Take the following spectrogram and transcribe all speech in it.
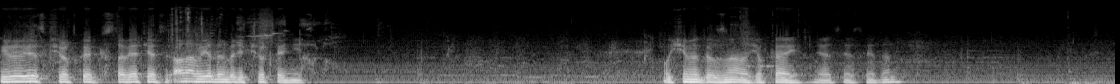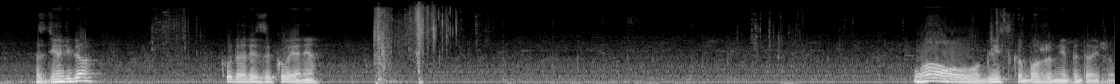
Ile jest w środku, jak stawiacie? Alarm jeden będzie w środku i nic. Musimy go znaleźć, okej. Jest, jest jeden. Zdjąć go? Kurde, ryzykuję, nie? Wow, blisko, Boże, mnie by dojrzał.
